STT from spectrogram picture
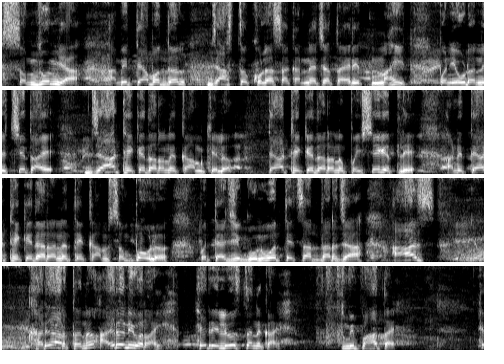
समजून घ्या. आम्ही त्याबद्दल जास्त खुलासा करण्याच्या तयारीत नाहीत. पण एवढं निश्चित आहे ज्या ठेकेदारानं काम केलं त्या ठेकेदारानं पैसे घेतले आणि त्या ठेकेदारानं ते काम संपवलं पण त्याची गुणवत्तेचा दर्जा आज खऱ्या अर्थानं आयरणीवर आहे. हे रेल्वे स्थानक काय तुम्ही पाहताय. हे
